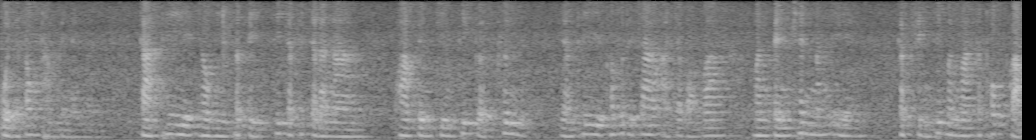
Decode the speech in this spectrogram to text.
ควรจะต้องทำเป็นยังไงการที่เรามีสติที่จะพิจารณาความเป็นจริงที่เกิดขึ้น อย่างที่พระพุทธเจ้าอาจจะบอกว่ามันเป็นเช่นนั้นเอง กับสิ่งที่มันมากระทบกับ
